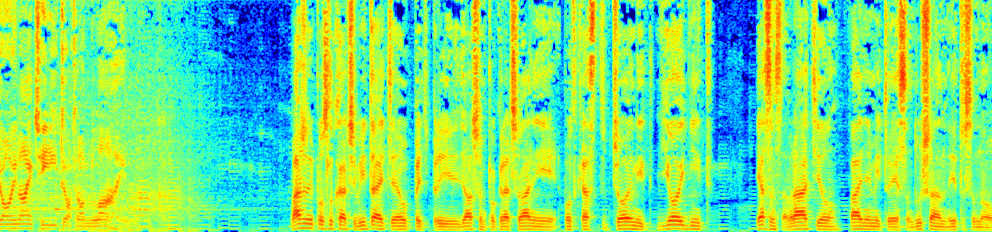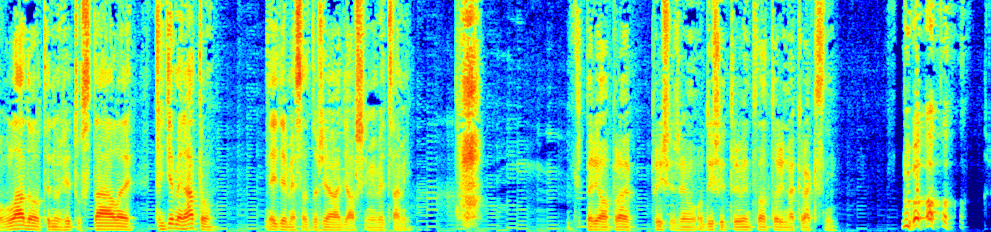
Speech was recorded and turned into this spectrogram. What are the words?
joinit.online. Vážení poslucháči, vítajte opäť pri ďalšom pokračovaní podcastu Join It, Join It. Ja som sa vrátil, fajne mi tu je, som Dušan, je tu so mnou Vlado, ten už je tu stále. Ideme na to. Nejdeme sa zdržiavať ďalšími vecami. Xperial práve prišiel, že mu odišli tri ventilátory na kraxni.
